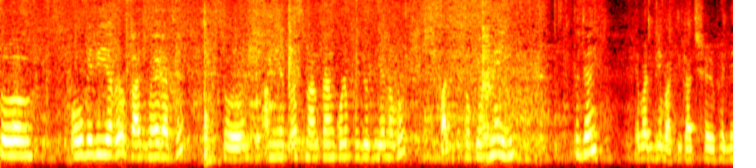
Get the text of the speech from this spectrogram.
তো ও বেরিয়ে যাবে, ওর কাজ হয়ে গেছে। তো আমি এরপর স্নান টান করে পুজো দিয়ে নেব। বাড়িতে তো কেউ নেই। তো যাই, এবার গিয়ে বাকি কাজ সেরে ফেলে।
